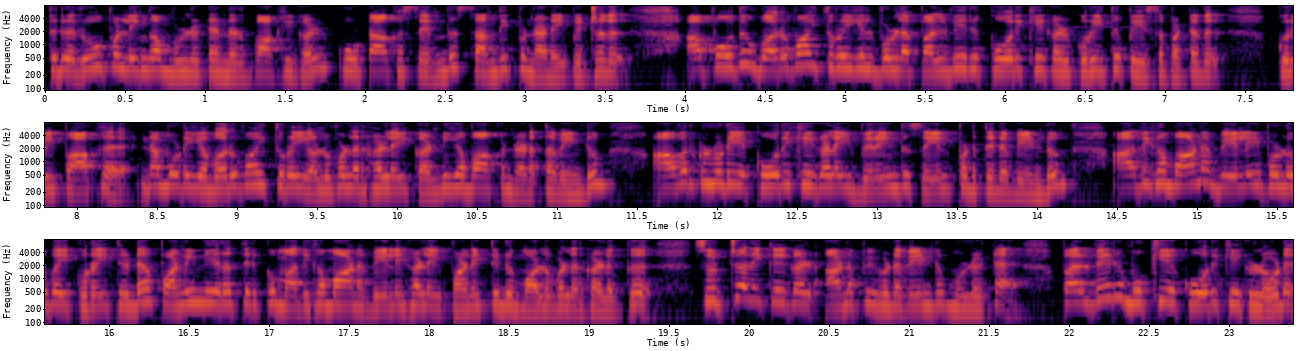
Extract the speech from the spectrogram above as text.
திரு ரூபலிங்கம் உள்ளிட்ட நிர்வாகிகள் கூட்டாக சேர்ந்து சந்திப்பு நடைபெற்றது. அப்போது வருவாய்த்துறையில் உள்ள பல்வேறு கோரிக்கைகள் குறித்து பேசப்பட்டது. குறிப்பாக நம்முடைய வருவாய்த்துறை அலுவலர்களை கண்ணியமாக நடத்த வேண்டும் அவர்களுடைய கோரிக்கைகளை விரைந்து செயல்படுத்திட வேண்டும் அதிகமான வேலைப்பழுவை குறைத்திட பணி நேரத்திற்கும் அதிகமான வேலைகளை பணித்திடும் அலுவலர்களுக்கு சுற்றறிக்கைகள் அனுப்பிவிட வேண்டும் உள்ளிட்ட பல்வேறு முக்கிய கோரிக்கைகளோடு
